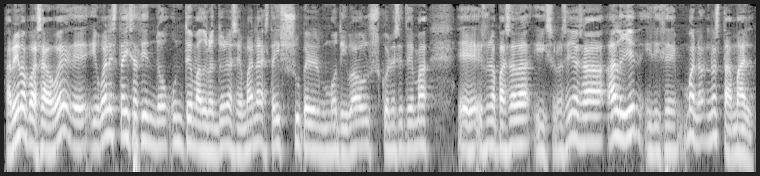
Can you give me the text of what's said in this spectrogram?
A mí me ha pasado, ¿eh? igual estáis haciendo un tema durante una semana, estáis súper motivados con ese tema, es una pasada y se lo enseñas a alguien y dice, bueno, no está mal.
